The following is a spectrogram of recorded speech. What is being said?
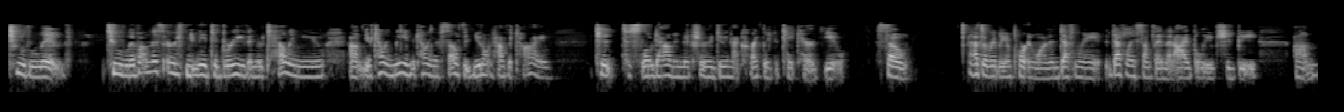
to live to live on this earth, you need to breathe, and you're telling you, um, you're telling me, and you're telling yourself that you don't have the time to to slow down and make sure you're doing that correctly to take care of you. So that's a really important one, and definitely definitely something that I believe should be um,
